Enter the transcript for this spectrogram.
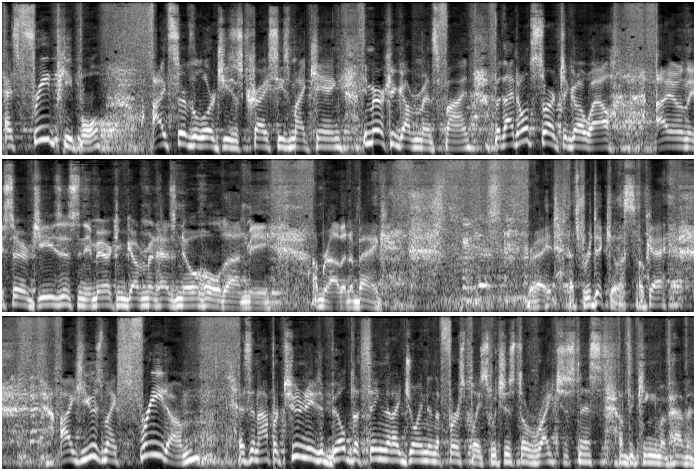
as freed people, I serve the Lord Jesus Christ, He's my King. The American government's fine, but I don't start to go, well, I only serve Jesus and the American government has no hold on me. I'm robbing a bank. right? That's ridiculous, okay? I use my freedom as an opportunity to build the thing that I joined in the first place, which is the righteousness of the kingdom of heaven.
